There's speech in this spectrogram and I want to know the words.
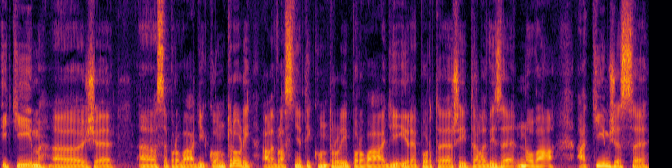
i tím, eh, že se provádí kontroly, ale vlastně ty kontroly provádí i reportéři televize Nova a tím, že se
